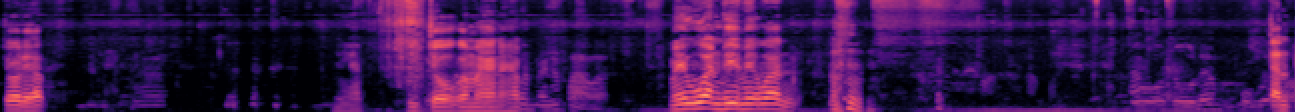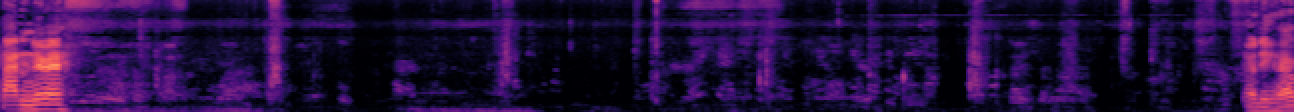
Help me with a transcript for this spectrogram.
โจเลยครับ นี่ครับ พี่โจก็มานะครับพูดไปหรือเปล่าอะไม่อ้วนพี่ไม่อ้วนดูดูเริ่มปรุง ตันตันๆใช่ไหมสวัสดีครับ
